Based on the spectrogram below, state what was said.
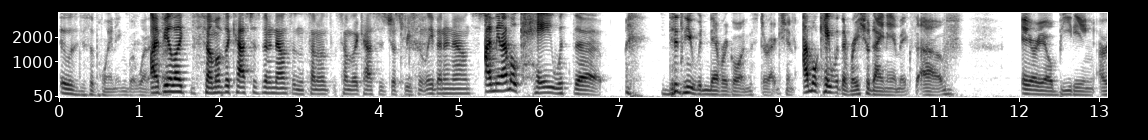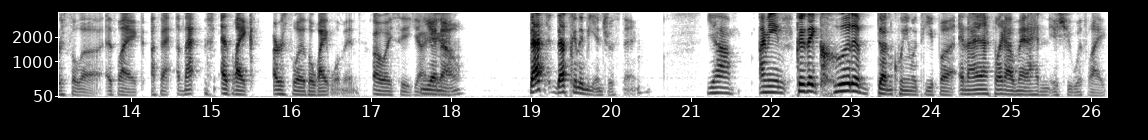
It was disappointing, but whatever. I feel like some of the cast has been announced, and some of some of the cast has just recently been announced. I mean, I'm okay with the Disney would never go in this direction. I'm okay with the racial dynamics of Ariel beating Ursula as like a fa- that as like Ursula as a white woman. oh, I see. Yeah, You yeah, know, that's that's gonna be interesting Yeah, I mean, because they could have done Queen Latifah, and I feel like I might have had an issue with like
